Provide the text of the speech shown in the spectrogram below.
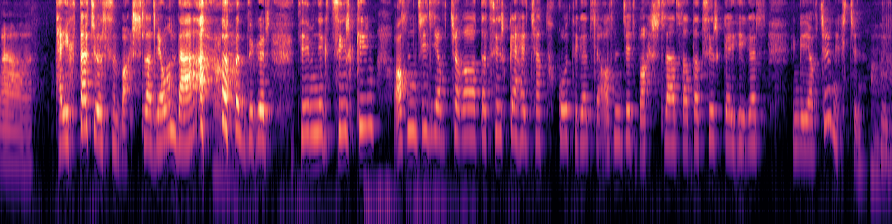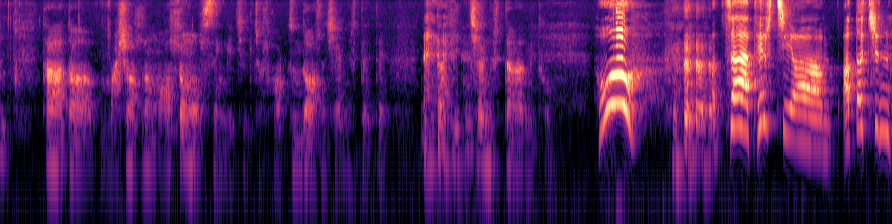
аа таягтаач байсан багшлал явна да. Тэгэл тийм нэг циркийн олон жил явж байгаа одоо циркэ хайж чадахгүй тэгэл олон жил багшлал одоо циркэ хийгээл ингээ явж байгаа нэг чинь. Та одоо маш олон олон улс ингэж хэлж болохоор зөндөө олон шавнартай те. Та хідэн шавнартайгаа мэдхүү. Хөө. За тэр чи одоо чин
